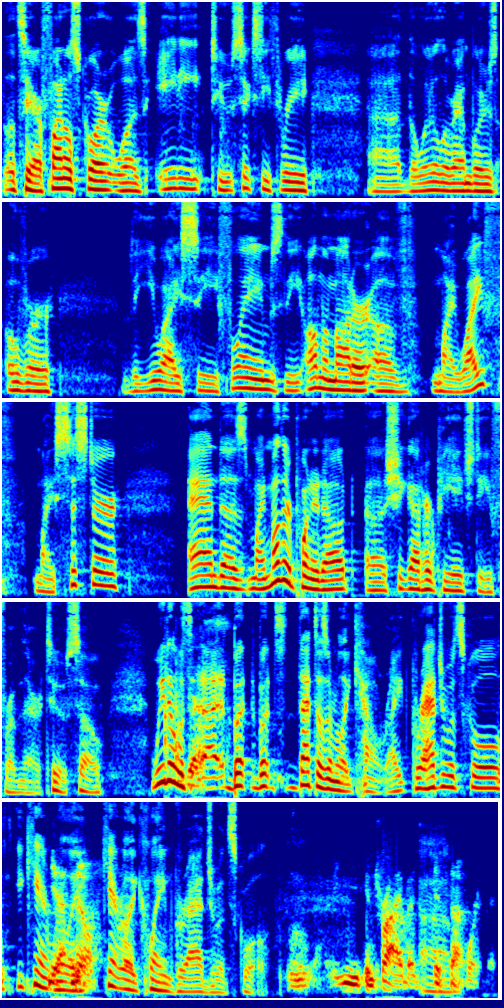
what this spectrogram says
Let's see, our final score was eighty to sixty three. Uh, the Loyola Ramblers over the UIC Flames, the alma mater of my wife, my sister, and as my mother pointed out, uh, she got her PhD from there too. So we don't, uh, but but that doesn't really count, right? Graduate school, you can't Yeah, really no. can't really claim graduate school. You can try, but Um, it's not worth it.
